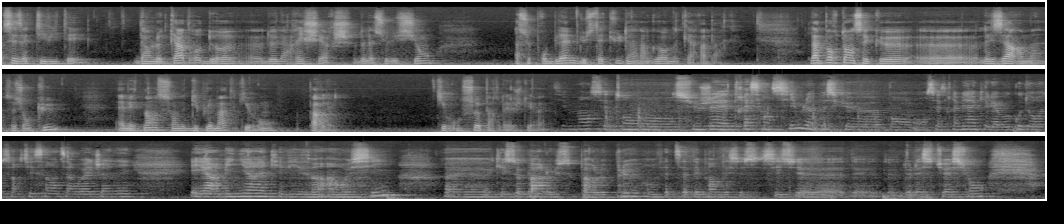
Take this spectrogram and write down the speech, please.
ses activités dans le cadre de, de, la recherche de la solution à ce problème du statut d'un Nagorno-Karabakh. L'important, c'est que euh, les armes se sont tues, et maintenant, ce sont les diplomates qui vont parler, qui vont se parler, je dirais. Effectivement, c'est un sujet très sensible, parce que, bon, on sait très bien qu'il y a beaucoup de ressortissants azerbaïdjanais et arméniens qui vivent en Russie. Euh, qui se parlent ou se parlent plus. En fait, ça dépend euh, de, la situation.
